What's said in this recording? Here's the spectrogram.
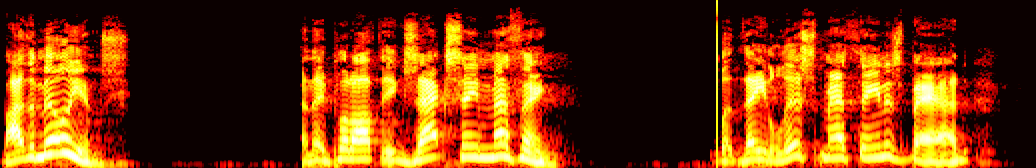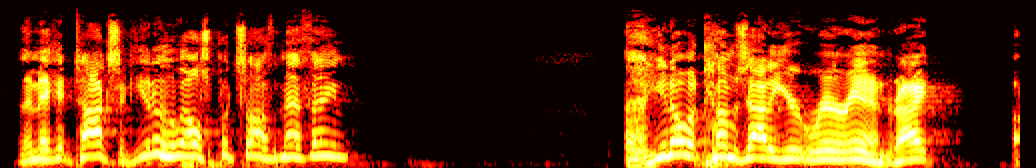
by the millions. And they put off the exact same methane. But they list methane as bad they make it toxic. You know who else puts off methane? Uh, you know what comes out of your rear end, right? A,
